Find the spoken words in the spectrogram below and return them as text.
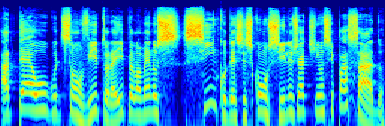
Até Hugo de São Vítor, aí, pelo menos cinco desses concílios já tinham se passado.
